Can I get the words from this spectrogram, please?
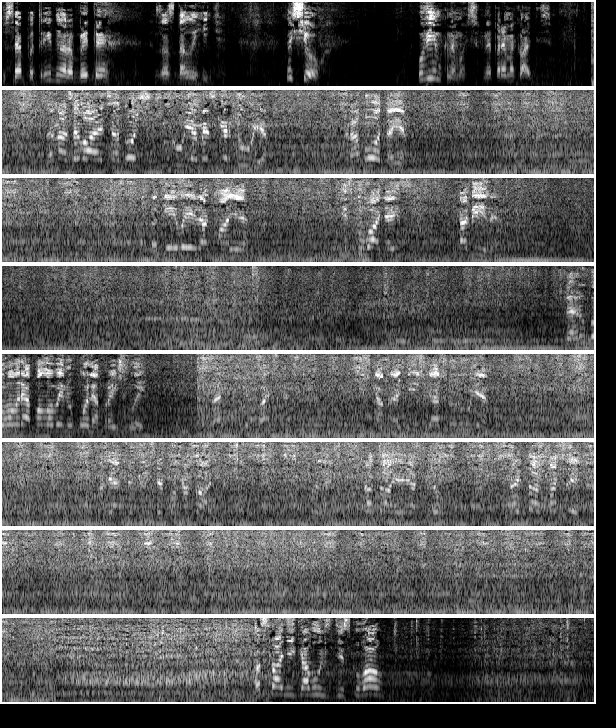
Все потрібно робити заздалегідь. Ну що, увімкнемось, не перемикайтесь. Це називається дощ шурує, ми скердуємо. Работаємо. Такий вигляд має дискування із кабіни. Вже, грубо говоря, половину поля пройшли. Працює, бачите? Тішка, братішка, шурує. Більше покататися. Блин, Катає як люк. Та й Останній кавун здіскував.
